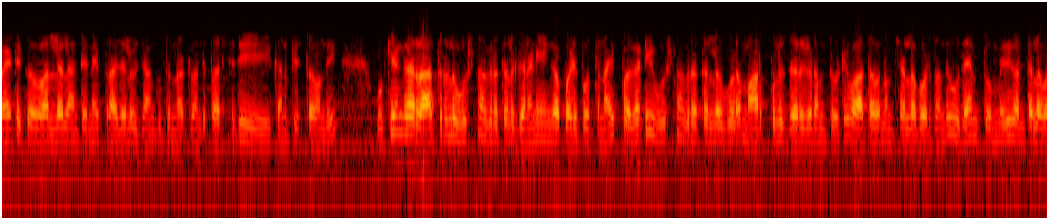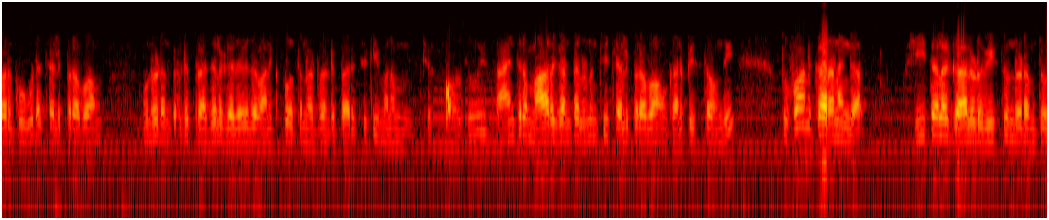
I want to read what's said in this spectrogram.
బయటకు వెళ్ళాలంటేనే ప్రజలు జంకుతున్నటువంటి పరిస్థితి కనిపిస్తోంది ముఖ్యంగా రాత్రుల ఉష్ణోగ్రతలు గణనీయంగా పడిపోతున్నాయి. పగటి ఉష్ణోగ్రతల్లో కూడా మార్పులు జరగడంతో వాతావరణం చల్లబడుతుంది. ఉదయం తొమ్మిది గంటల వరకు కూడా చలి ప్రభావం ఉండడంతో ప్రజలు గదగద వణికిపోతున్నటువంటి పరిస్థితి మనం చెప్పుకోవచ్చు. సాయంత్రం ఆరు గంటల నుంచి చలి ప్రభావం కనిపిస్తోంది తుఫాన్ కారణంగా శీతల గాలుడు వీస్తుండటంతో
